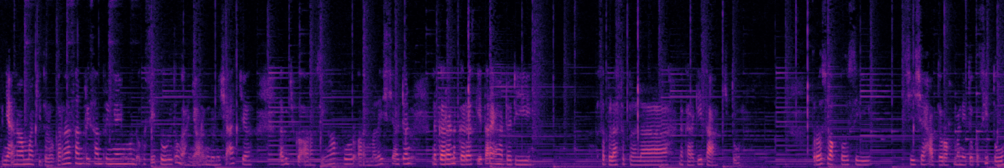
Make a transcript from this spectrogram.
punya nama gitu loh. Karena santri-santrinya yang mondok ke situ itu nggak hanya orang Indonesia aja tapi juga orang Singapura, orang Malaysia dan negara-negara sekitar yang ada di sebelah-sebelah negara kita gitu. Terus waktu si si Syekh Abdurrahman itu ke situ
